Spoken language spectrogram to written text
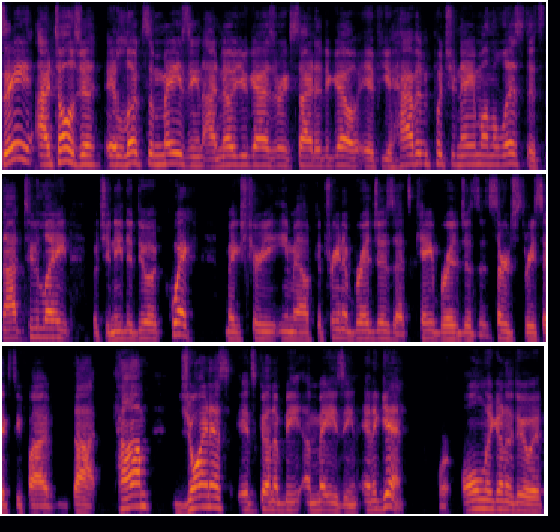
See, I told you, it looks amazing. I know you guys are excited to go. If you haven't put your name on the list, it's not too late, but you need to do it quick. Make sure you email Katrina Bridges, that's K Bridges at surge365.com. Join us, it's going to be amazing. And again, we're only going to do it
